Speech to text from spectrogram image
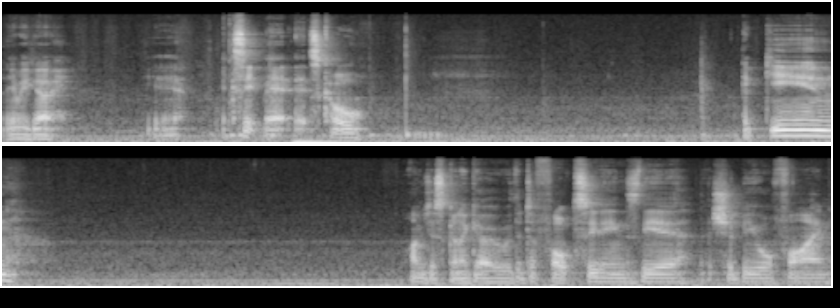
There we go. Yeah, accept that, that's cool. Again, I'm just to go with the default settings there. That should be all fine.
